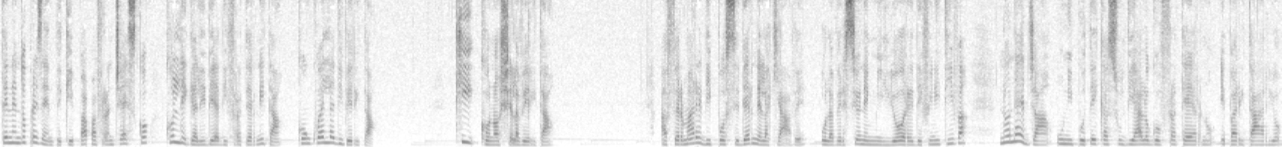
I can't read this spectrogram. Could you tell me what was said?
tenendo presente che Papa Francesco collega l'idea di fraternità con quella di verità. Chi conosce la verità? Affermare di possederne la chiave, o la versione migliore e definitiva, non è già un'ipoteca sul dialogo fraterno e paritario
